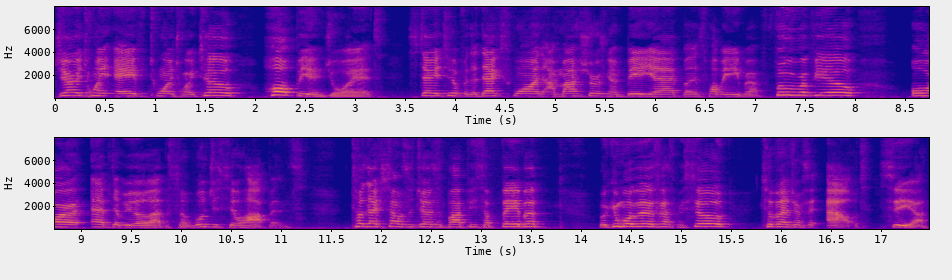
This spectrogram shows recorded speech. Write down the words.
January 28th, 2022. Hope you enjoy it. Stay tuned for the next one. I'm not sure it's going to be yet, but it's probably either a food review or FWO episode. We'll just see what happens. Till next time, it's Joseph Bye. Peace out, baby. We'll get more videos as we soon. Till then, Joseph out. See ya.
